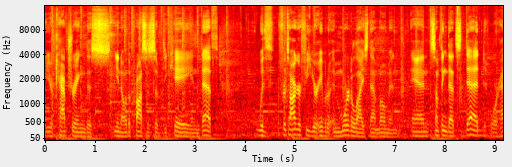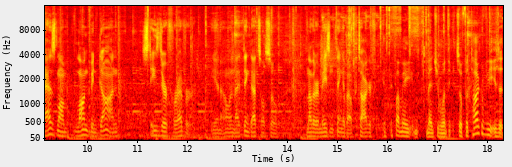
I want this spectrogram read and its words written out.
you're capturing this you know the process of decay and death. With photography, you're able to immortalize that moment, and something that's dead or has long long been gone stays there forever. You know, and I think that's also another amazing thing about photography. if, if I may mention one thing, so photography is a,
